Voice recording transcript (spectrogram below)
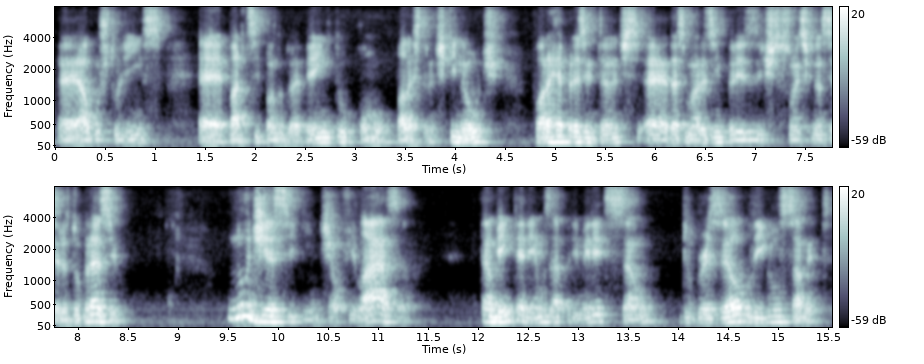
é, Augusto Lins, é, participando do evento como palestrante keynote, fora representantes é, das maiores empresas e instituições financeiras do Brasil. No dia seguinte ao Filasa, também teremos a primeira edição do Brazil Legal Summit,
